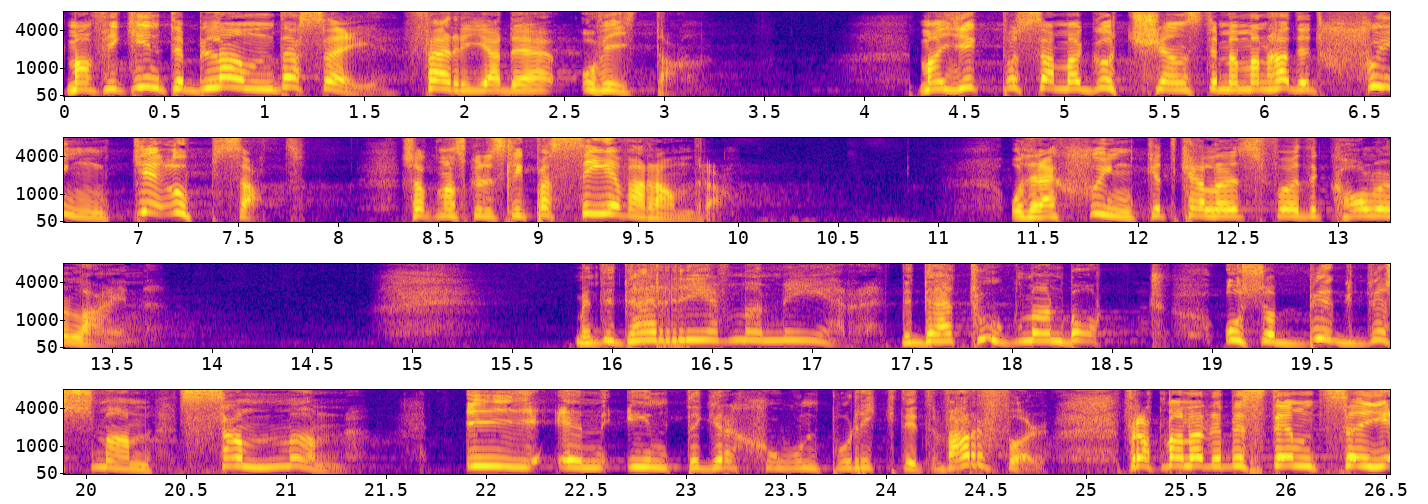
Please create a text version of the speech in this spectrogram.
Man fick inte blanda sig färgade och vita. Man gick på samma gudstjänster men man hade ett skynke uppsatt så att man skulle slippa se varandra. Och det där skynket kallades för the color line. Men det där rev man ner, det där tog man bort och så byggdes man samman i en integration på riktigt. Varför? För att man hade bestämt sig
